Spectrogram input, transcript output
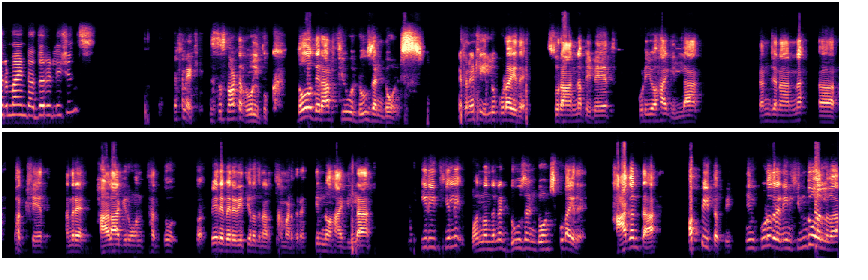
Dharma and other religions definitely this is not a rule book though there are few do's and don'ts definitely ಇಲ್ಲೂ ಕೂಡ ಇದೆ ಸುರಾನ್ನ ಪಿಬೇತ್ ಕುಡಿಯೋ ಹಾಗಿಲ್ಲ ಕಂಜನ ಅನ್ನ ಭಕ್ಷೇತ್ ಅಂದ್ರೆ ಹಾಳಾಗಿರುವಂತಹದ್ದು ಬೇರೆ ಬೇರೆ ರೀತಿಯಲ್ಲಿ ಅದನ್ನ ಅರ್ಥ ಮಾಡ್ತಾರೆ. ತಿನ್ನೋ ಹಾಗಿಲ್ಲ ಈ ರೀತಿಯಲ್ಲಿ ಒಂದೊಂದನ್ನ ಡೂಸ್ ಅಂಡ್ ಡೋಂಟ್ಸ್ ಕೂಡ ಇದೆ. ಹಾಗಂತ ಅಪ್ಪಿ ತಪ್ಪಿ, ನೀನ್ ಕುಡಿದ್ರೆ ನೀನ್ ಹಿಂದೂ ಅಲ್ವಾ?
